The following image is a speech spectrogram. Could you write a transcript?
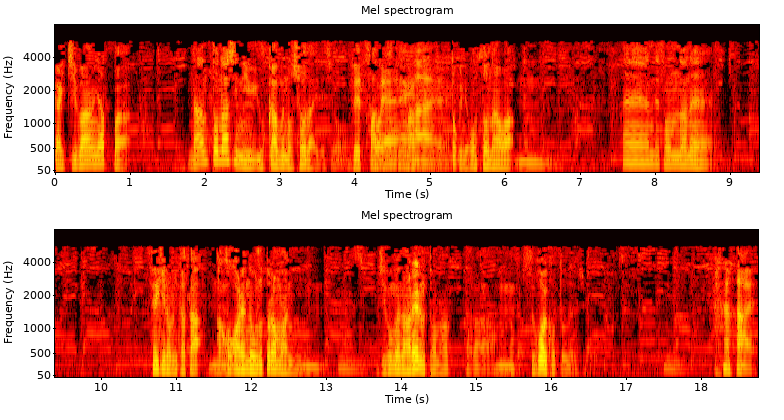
が一番やっぱ、なんとなしに浮かぶの初代でしょ。ですかね。そうですねはい。特に大人は。うん。えー、で、そんなね、正義の味方、うん憧れのウルトラマンに、うん。自分がなれるとなったら、うんすごいことでしょ。はい。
